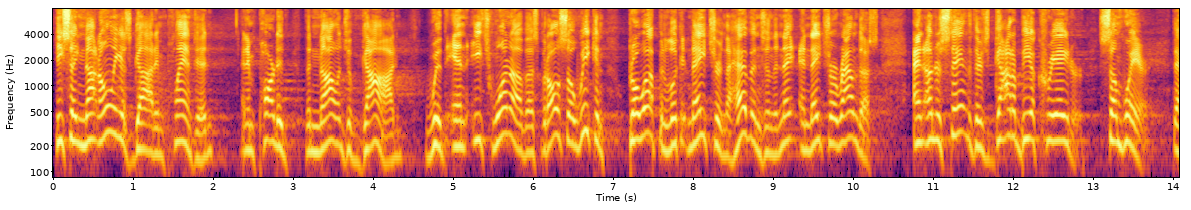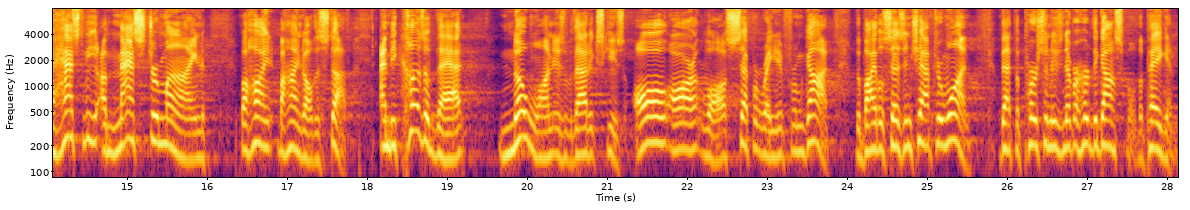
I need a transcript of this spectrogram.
He's saying not only has God implanted and imparted the knowledge of God within each one of us, but also we can grow up and look at nature and the heavens and, the na- and nature around us and understand that there's got to be a creator somewhere. There has to be a mastermind behind, behind all this stuff. And because of that, no one is without excuse. All are lost, separated from God. The Bible says in chapter one that the person who's never heard the gospel, the pagan,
